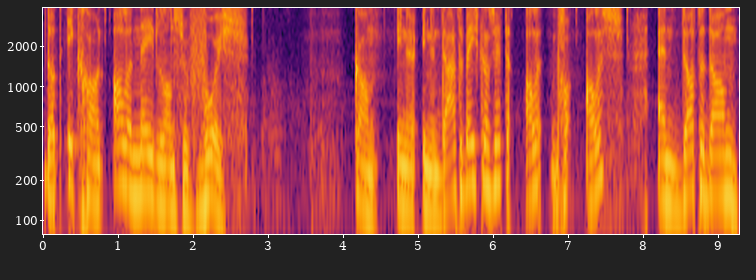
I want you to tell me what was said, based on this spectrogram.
dat ik gewoon alle Nederlandse voice kan in een, in een database kan zetten? Alle, alles. En dat er dan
